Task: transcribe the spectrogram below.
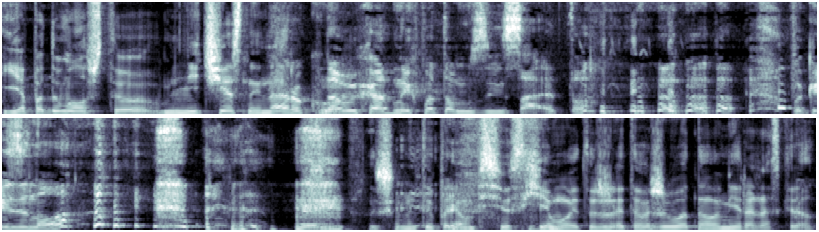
Я подумал, что нечестный на руку... На выходных потом зависают по казино. Слушай, ну ты прям всю схему этого животного мира раскрыл.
